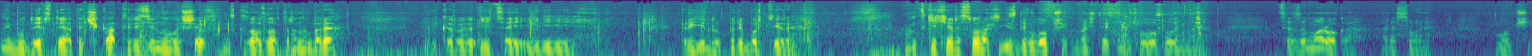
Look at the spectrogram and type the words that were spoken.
не буду я стояти чекати, резину лишив, він сказав, завтра набере, І, і цей, і приїду перебортірую. А на таких я ресорах їздив лобшик. Бачите, як вони полопали мене. Це заморока ресори. Лобші.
